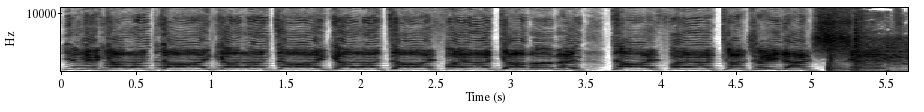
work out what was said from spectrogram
You gotta die, gotta die, gotta die for your government, die for your country, that shit.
